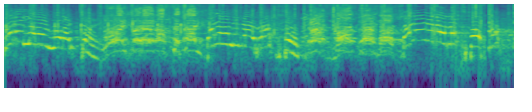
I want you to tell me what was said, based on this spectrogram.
লড়াই লড়াই লড়াই চাই লড়াই করে বাঁচতে চাই দালালি না রাজপথ দালালি না রাজপথ রক্ত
